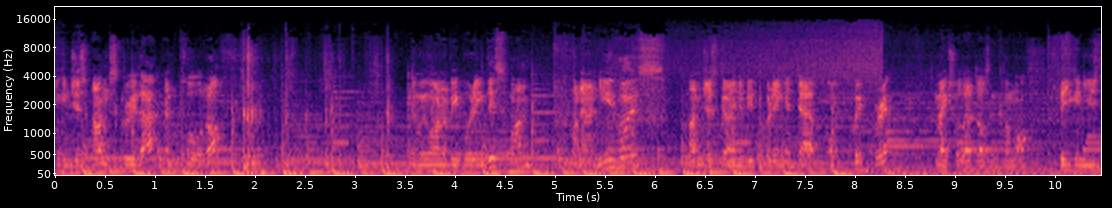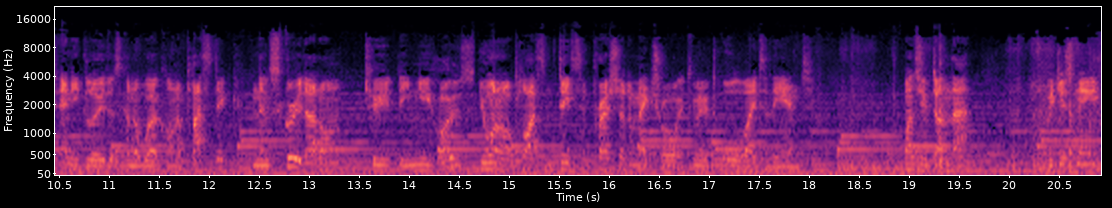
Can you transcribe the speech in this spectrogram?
You can just unscrew that and pull it off. And then we want to be putting this one on our new hose. I'm just going to be putting a dab of quick grip make sure that doesn't come off. But you can use any glue that's going to work on a plastic and then screw that on to the new hose. You want to apply some decent pressure to make sure it's moved all the way to the end. Once you've done that, we just need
